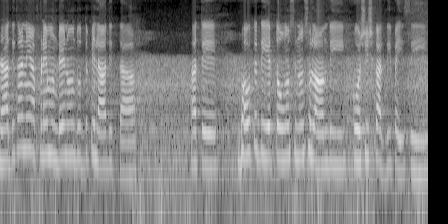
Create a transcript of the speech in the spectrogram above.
ਰਾਧਿਕਾ ਨੇ ਆਪਣੇ ਮੁੰਡੇ ਨੂੰ ਦੁੱਧ ਪਿਲਾ ਦਿੱਤਾ ਅਤੇ ਬਹੁਤ ਦੇਰ ਤੋਂ ਉਸ ਨੂੰ ਸੁਲਾਉਣ ਦੀ ਕੋਸ਼ਿਸ਼ ਕਰਦੀ ਪਈ ਸੀ,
